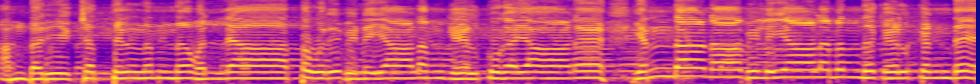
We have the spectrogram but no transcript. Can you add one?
അന്തരീക്ഷത്തിൽ നിന്ന് വല്ലാത്ത ഒരു വിളിയാളം കേൾക്കുകയാണ്. എന്താണ് ആ വിളിയാളമെന്ന് കേൾക്കണ്ടേ?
